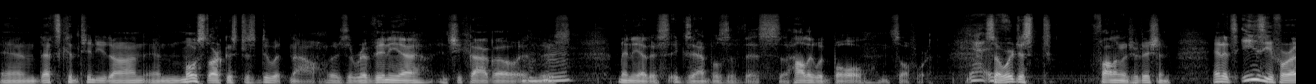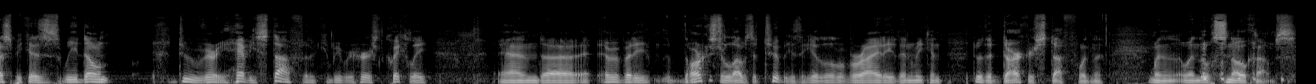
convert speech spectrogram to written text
And that's continued on, and most orchestras do it now. There's a Ravinia in Chicago, and mm-hmm. there's many other examples of this, uh, Hollywood Bowl, and so forth. Yeah, so we're just following a tradition and it's easy for us because we don't do very heavy stuff, and it can be rehearsed quickly. And uh, everybody, the orchestra loves it too because they get a little variety. Then we can do the darker stuff when the when when the snow comes.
